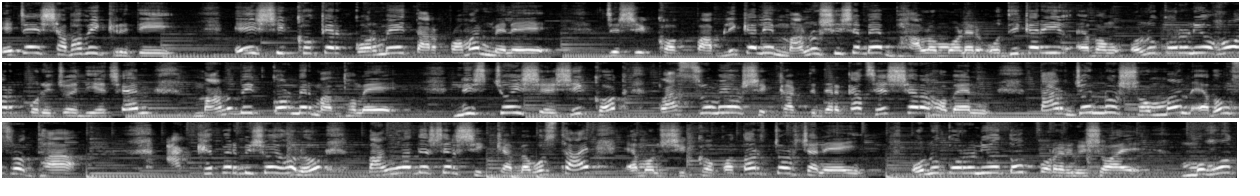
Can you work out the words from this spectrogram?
এটাই স্বাভাবিক রীতি। এই শিক্ষকের কর্মেই তার প্রমাণ মেলে। যে শিক্ষক পাবলিকালি মানুষ হিসেবে ভালো মনের অধিকারী এবং অনুকরণীয় হওয়ার পরিচয় দিয়েছেন মানবিক কর্মের মাধ্যমে। নিশ্চয়ই সে শিক্ষক ক্লাসরুমেও শিক্ষার্থীদের কাছে সেরা হবেন। তার জন্য সম্মান এবং শ্রদ্ধা। আক্ষেপের বিষয় হলো, বাংলাদেশের শিক্ষা ব্যবস্থায় এমন শিক্ষকতার চর্চা নেই। অনুকরণীয় তো পরের বিষয়। মহৎ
